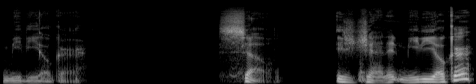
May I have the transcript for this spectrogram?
mediocre. So, is Janet mediocre?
